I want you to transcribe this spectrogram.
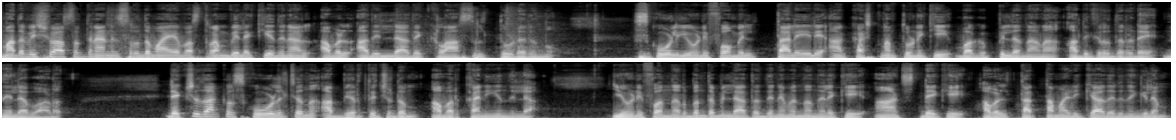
മതവിശ്വാസത്തിനനുസൃതമായ വസ്ത്രം വിലക്കിയതിനാൽ അവൾ അതില്ലാതെ ക്ലാസ്സിൽ തുടരുന്നു. സ്കൂൾ യൂണിഫോമിൽ തലയിലെ ആ കഷ്ണം തുണിക്ക് വകുപ്പില്ലെന്നാണ് അധികൃതരുടെ നിലപാട്. രക്ഷിതാക്കൾ സ്കൂളിൽ ചെന്ന് അഭ്യർത്ഥിച്ചിട്ടും അവർ കനിയുന്നില്ല. യൂണിഫോം നിർബന്ധമില്ലാത്ത ദിനമെന്ന നിലയ്ക്ക് ആർട്സ് ഡേക്ക് അവൾ തട്ടമഴിക്കാതിരുന്നെങ്കിലും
